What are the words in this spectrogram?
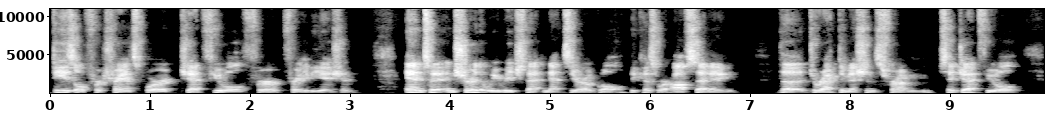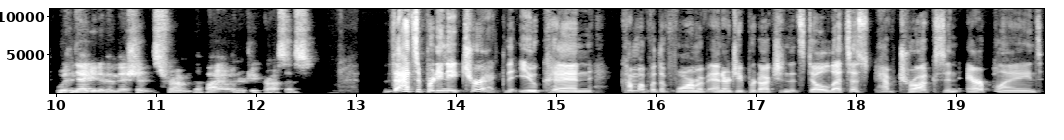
diesel for transport, jet fuel for, for aviation and to ensure that we reach that net zero goal because we're offsetting the direct emissions from, say, jet fuel with negative emissions from the bioenergy process. That's a pretty neat trick that you can come up with a form of energy production that still lets us have trucks and airplanes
